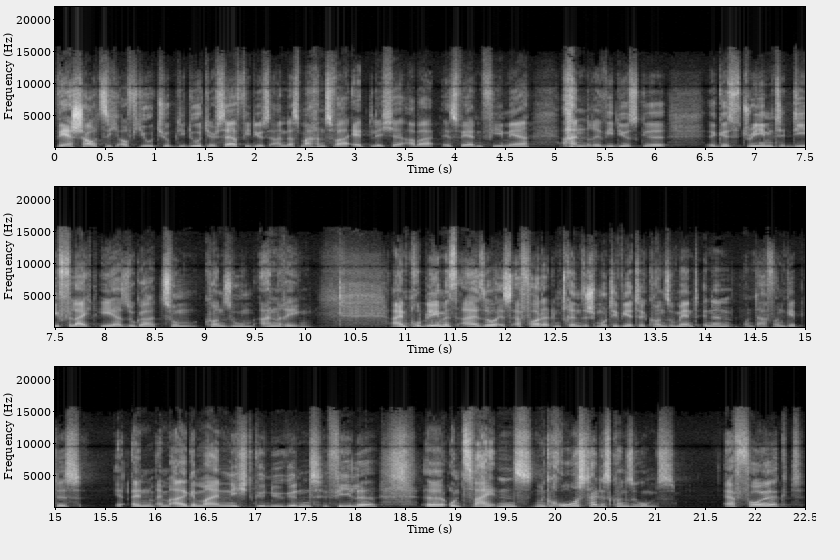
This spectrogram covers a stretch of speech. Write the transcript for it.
Wer schaut sich auf YouTube die Do-it-yourself-Videos an? Das machen zwar etliche, aber es werden viel mehr andere Videos ge gestreamt, die vielleicht eher sogar zum Konsum anregen. Ein Problem ist also, es erfordert intrinsisch motivierte KonsumentInnen und davon gibt es im Allgemeinen nicht genügend viele. Äh, und zweitens, ein Großteil des Konsums erfolgt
